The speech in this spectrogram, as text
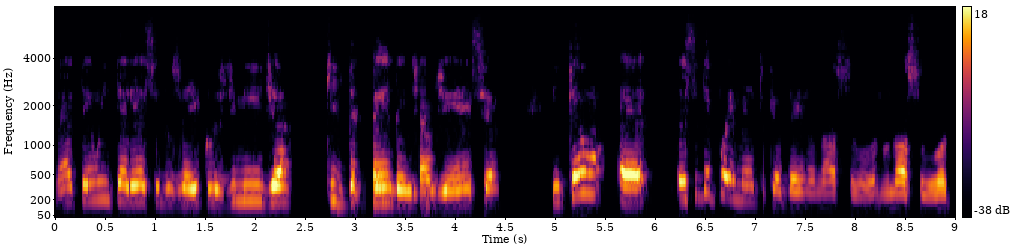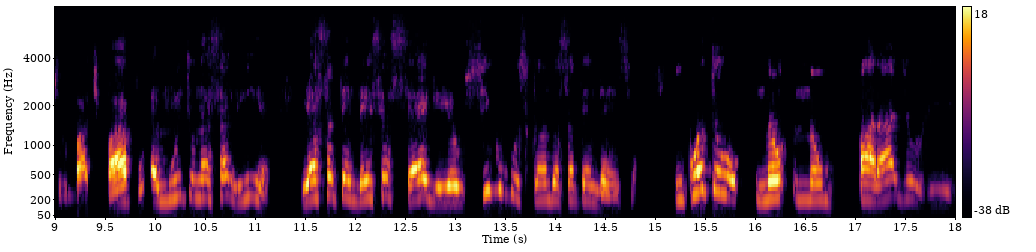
né? tem o interesse dos veículos de mídia que dependem de audiência. Então, é, esse depoimento que eu dei no nosso, no nosso outro bate-papo é muito nessa linha. E essa tendência segue, e eu sigo buscando essa tendência. Enquanto eu não, não parar de ouvir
